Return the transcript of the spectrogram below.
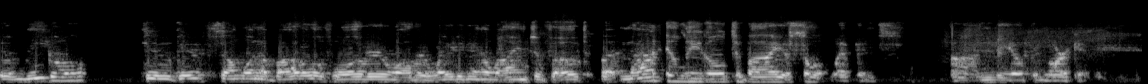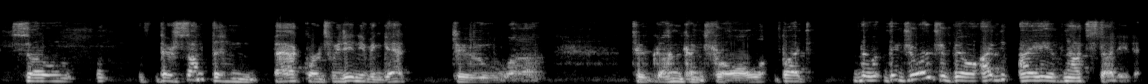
illegal to give someone a bottle of water while they're waiting in a line to vote, but not illegal to buy assault weapons on the open market. So there's something backwards. We didn't even get to uh, to gun control, but the, the Georgia bill, I, I have not studied it.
